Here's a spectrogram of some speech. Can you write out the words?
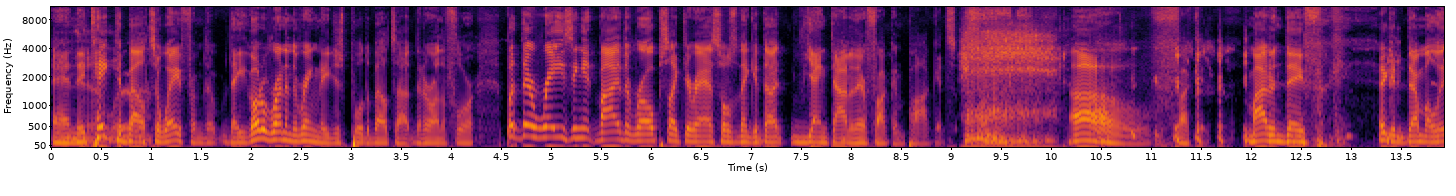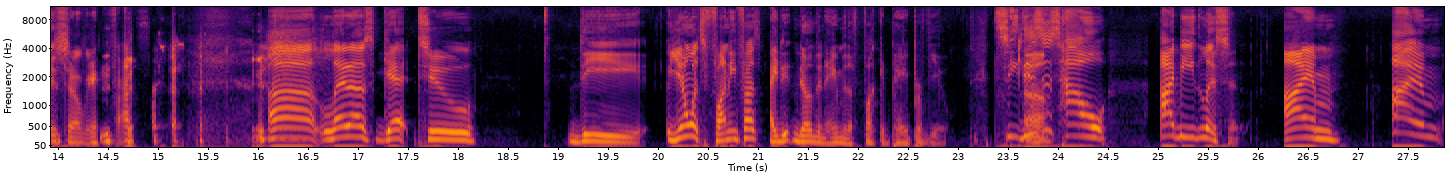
and they Yeah, take the belts away from the. They go to run in the ring, they just pull the belts out that are on the floor, but they're raising it by the ropes like they're assholes, and they get that yanked out of their fucking pockets. oh, fuck it, modern day fucking, fucking demolition over here. uh, let us get to the you know what's funny fuzz i didn't know the name of the fucking pay-per-view see this Oh. is how i mean listen i'm i'm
